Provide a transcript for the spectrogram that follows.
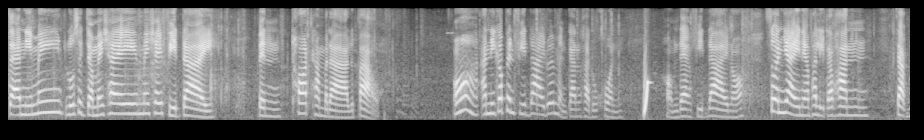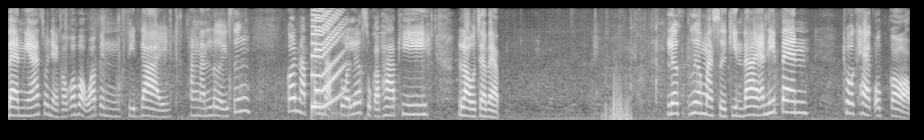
แต่อันนี้ไม่รู้สึกจะไม่ใช่ ไม่ใช่ฟีดไดร์เป็นทอดธรรมดาหรือเปล่า อ๋อ อันนี้ก็เป็นฟีดไดร์ด้วยเหมือนกันค่ะทุกคน หอมแดงฟีดไดร์เนาะ ส่วนใหญ่เนี่ยผลิตภัณฑ์จากแบรนด์เนี้ย ส่วนใหญ่เขาก็บอกว่าเป็นฟีดไดร์ทั้งนั้นเลย ซึ่งก็นับเป็นแบบตัวเลือกสุขภาพที่ เราจะแบบเลือกเลือกมาซื้อกินได้ อันนี้เป็นถั่วแขกอบกรอบ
